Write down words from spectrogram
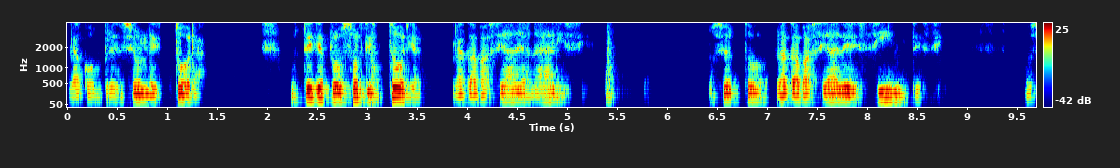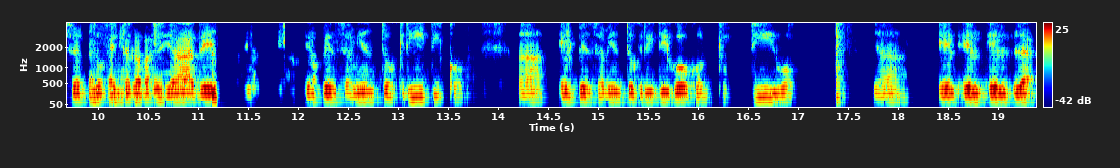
la comprensión lectora. Usted que es profesor de historia, la capacidad de análisis, ¿no es cierto? La capacidad de síntesis, ¿no es cierto? Esta capacidad de el pensamiento crítico, ¿ah? el pensamiento crítico constructivo, ¿ya? El, el, el, la,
